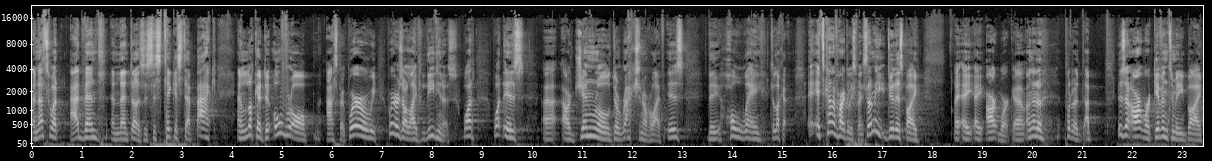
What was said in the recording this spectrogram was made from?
And that's what Advent and Lent does, is just take a step back and look at the overall aspect. Where are we, where is our life leading us? What, what is uh, our general direction of our life? Is the whole way to look at. It's kind of hard to explain. So let me do this by a, a, a artwork. Uh, I'm going to put a, a, this is an artwork given to me by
